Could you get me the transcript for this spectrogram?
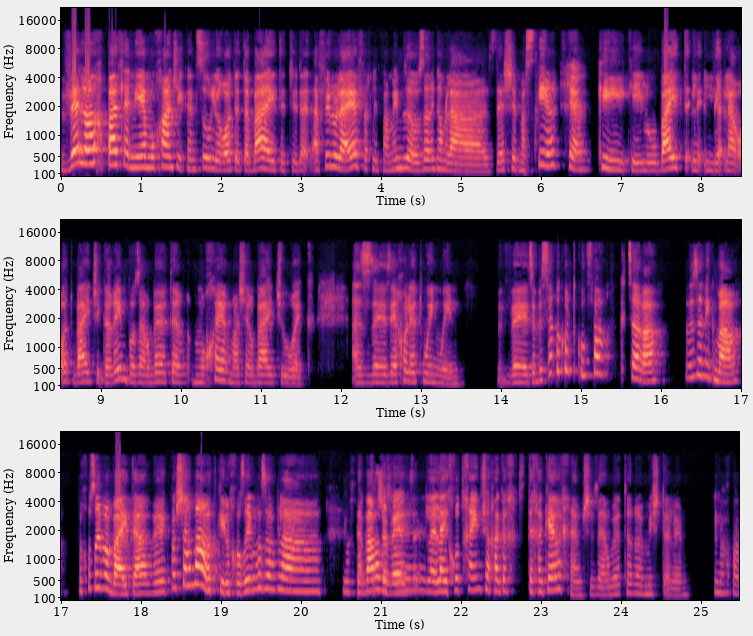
ולא אכפת לי, נהיה מוכן שייכנסו לראות את הבית, את יודעת, אפילו להפך, לפעמים זה עוזר גם לזה שמזכיר, כן. כי כאילו בית, להראות בית שגרים בו זה הרבה יותר מוכר מאשר בית שהוא ריק, אז אה, זה יכול להיות ווין ווין, וזה בסך הכל תקופה קצרה, וזה נגמר, וחוזרים הביתה, וכמו שאמרת, כאילו חוזרים בסוף נכון, לדבר הזה, לאיכות חיים שאחר כך תחכה לכם, שזה הרבה יותר משתלם. נכון.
